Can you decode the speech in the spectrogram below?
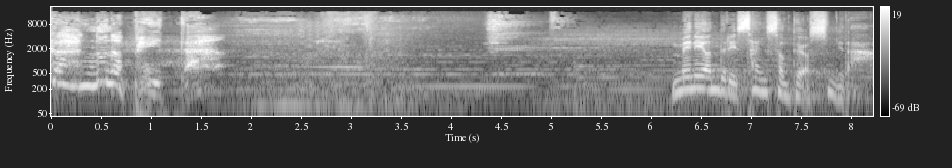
복수가 눈앞에 있다. 미니언들이 생성되었습니다.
